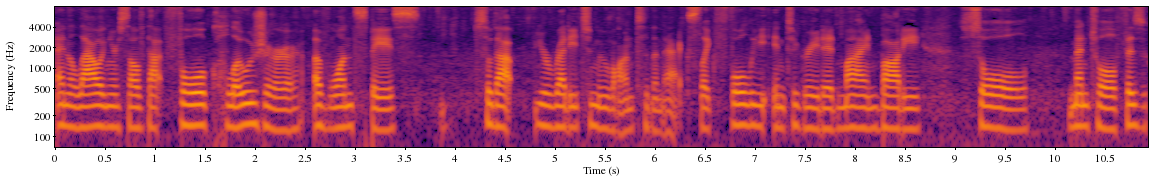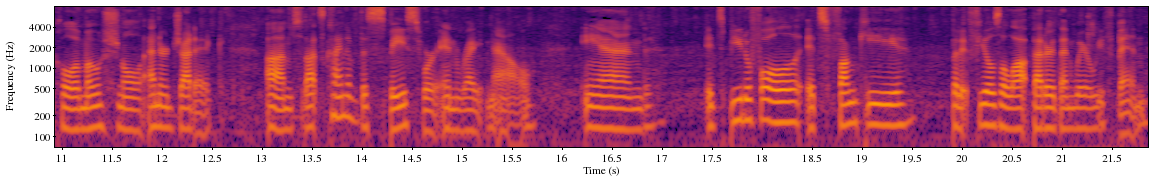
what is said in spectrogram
and allowing yourself that full closure of one space so that you're ready to move on to the next like fully integrated mind body soul mental, physical, emotional, energetic. Um, so that's kind of the space we're in right now. And it's beautiful, it's funky, but it feels a lot better than where we've been.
